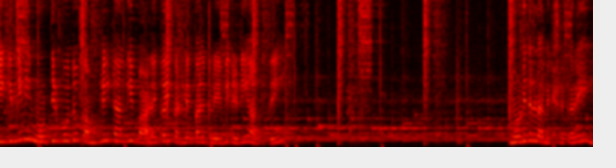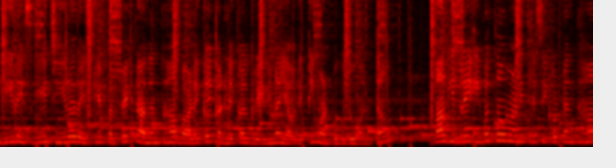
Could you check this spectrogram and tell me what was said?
ಈಗಿಲ್ಲಿ ನೀವು ನೋಡ್ತಿರ್ಬೋದು, ಕಂಪ್ಲೀಟ್ ಆಗಿ ಬಾಳೆಕಾಯಿ, ಕಡಲೆಕಾಯಿ ಗ್ರೇವಿ ರೆಡಿ ಆಗಿದೆ. ನೋಡಿದ್ರಲ್ಲ ವೀಕ್ಷಕರೇ, ಗೀ ರೈಸ್ಗೆ, ಜೀರಾ ರೈಸ್ಗೆ ಪರ್ಫೆಕ್ಟ್ ಆದಂತಹ ಬಾಳೆಕಾಯಿ ಕಡಲೆಕಾಳು ಗ್ರೇವಿನ ಯಾವ ರೀತಿ ಮಾಡಬಹುದು ಅಂತ? ಹಾಗಿದ್ರೆ ಇವತ್ತು ನಾವು ಮಾಡಿ ತಿಳಿಸಿಕೊಟ್ಟಂತಹ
